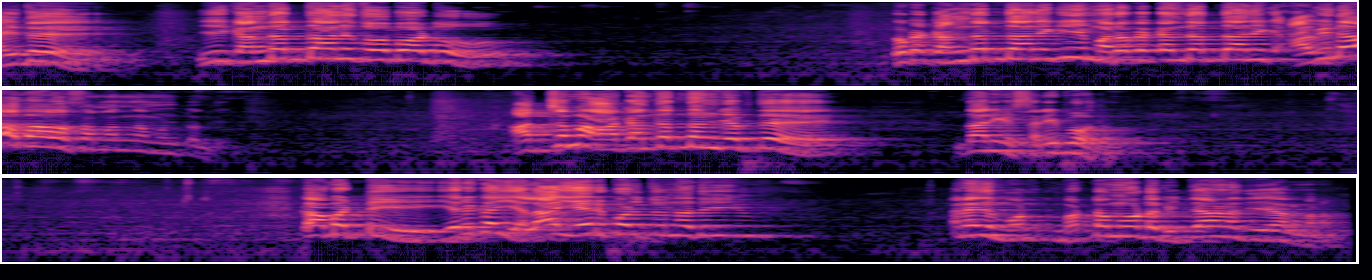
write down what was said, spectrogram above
అయితే ఈ కందర్థానితో పాటు ఒక కందర్థానికి మరొక కందర్థానికి అవినాభావ సంబంధం ఉంటుంది. అచ్చమ ఆ కందర్థం చెప్తే దానికి సరిపోదు. కాబట్టి ఎరుక ఎలా ఏర్పడుతున్నది అనేది మొ మొట్టమొదట విచారణ చేయాలి మనం.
